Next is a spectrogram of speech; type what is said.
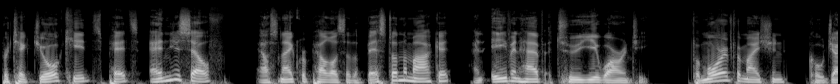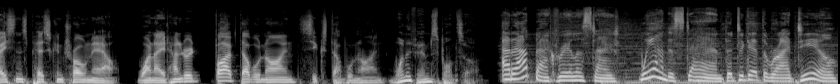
Protect your kids, pets, and yourself. Our snake repellers are the best on the market and even have a two year warranty. For more information, call Jason's Pest Control now 1 800 599 699. 1FM sponsor. At Outback Real Estate, we understand that to get the right deal,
